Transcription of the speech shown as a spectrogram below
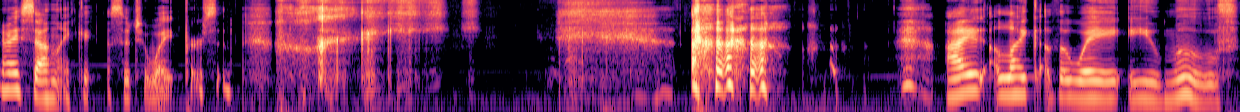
do I sound like such a white person? I like the way you move.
